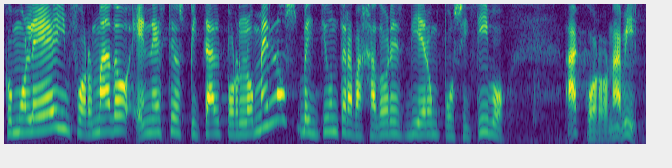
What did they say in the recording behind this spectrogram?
Como le he informado, en este hospital por lo menos 21 trabajadores dieron positivo a coronavirus.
